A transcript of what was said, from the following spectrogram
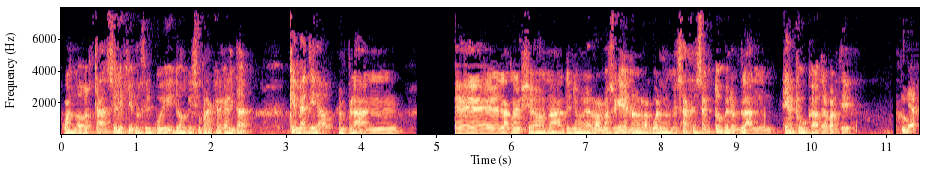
cuando estás eligiendo circuito, que se pone a cargar y tal, que me ha tirado. En plan, eh, la conexión ha tenido un error, no sé qué, no recuerdo el mensaje exacto, pero en plan, tienes que buscar otra partida. Ya.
